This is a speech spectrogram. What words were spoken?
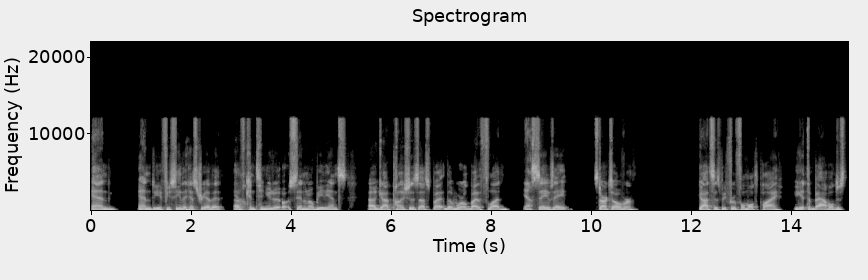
And and if you see the history of it, yeah. of continued uh, sin and obedience, uh, God punishes us by the world by the flood yeah. Saves eight, starts over. God says, be fruitful, multiply. You get to Babel just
